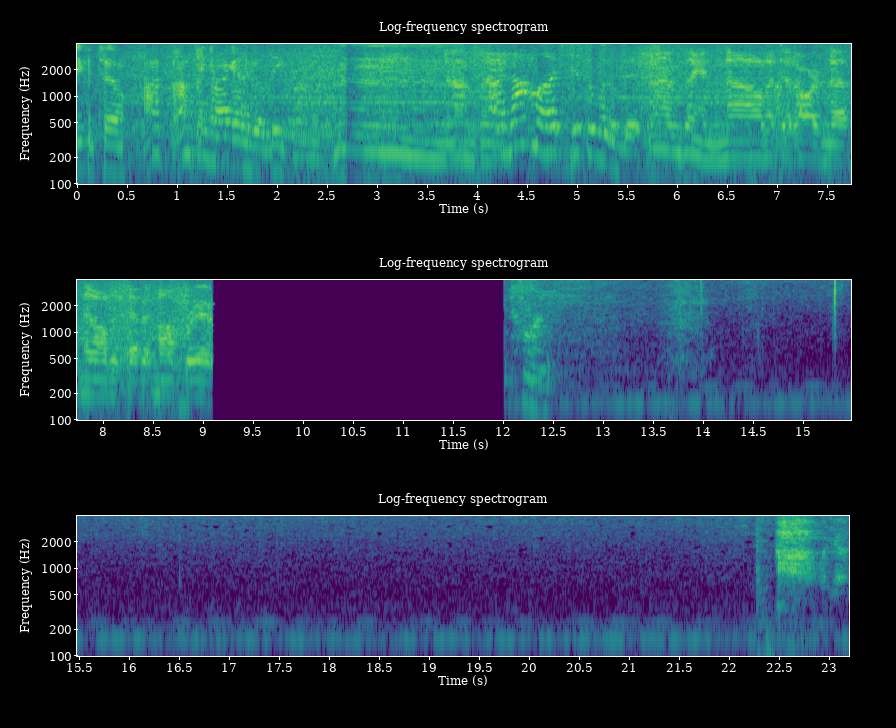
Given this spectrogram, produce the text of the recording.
you can tell. I, I'm thinking I gotta go deeper on it. Mm, I'm Uh, thinking. not much, just a little bit. I'm thinking, no, let that harden up, and then I'll just have it knocked forever. On. Oh ah, my god.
